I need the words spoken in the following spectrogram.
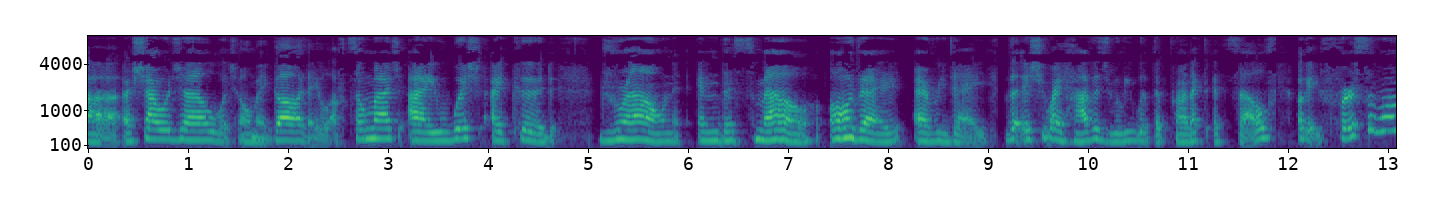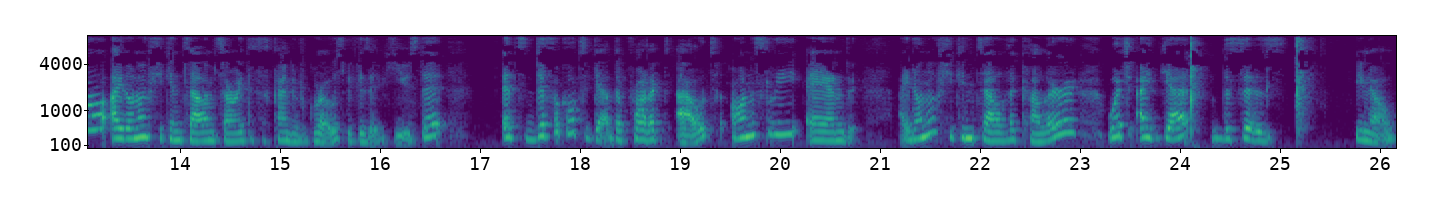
uh, a shower gel, which, oh my God, I loved so much. I wish I could drown in the smell all day, every day. The issue I have is really with the product itself. Okay, first of all, I don't know if you can tell, I'm sorry, this is kind of gross because I've used it. It's difficult to get the product out, honestly, and I don't know if you can tell the color, which I get this is, you know,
